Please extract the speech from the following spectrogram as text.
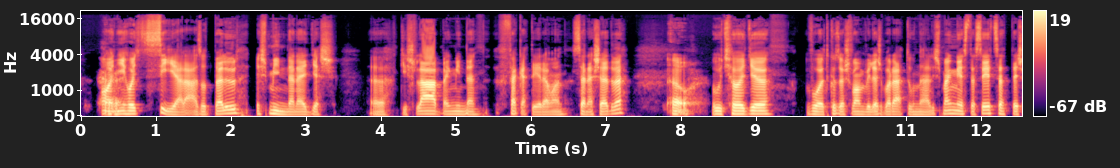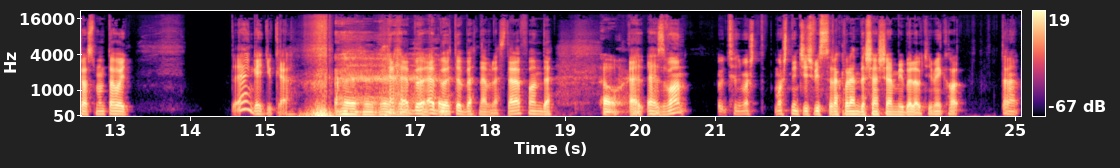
annyi, hogy szíjelázott belül, és minden egyes uh, kis láb, meg minden feketére van szenesedve. Oh. Úgyhogy uh, volt közös Van Villes barátunknál is. Megnézte, szétszette, és azt mondta, hogy engedjük el. ebből, ebből többet nem lesz telefon, de oh. ez, ez van. Úgyhogy most, most nincs is visszarakva rendesen semmi bele, úgyhogy még ha talán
